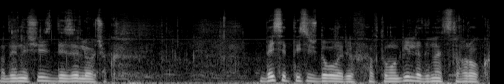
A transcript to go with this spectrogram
1,6 дизельочок. 10 тисяч доларів автомобіль 11 року.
